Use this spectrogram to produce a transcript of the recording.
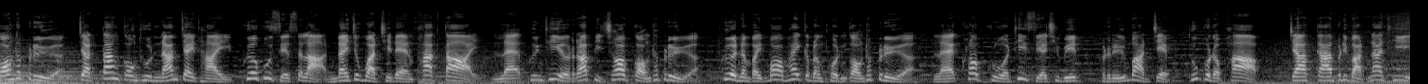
กองทัพเรือจัดตั้งกองทุนน้ำใจไทย เพื่อผู้เสียสละในจังหวัดชายแดนภาคใต้ และพื้นที่รับผิดชอบกองทัพเรือ เพื่อนำไปมอบให้กำลังพลกองทัพเรือ และครอบครัวที่เสียชีวิต หรือบาดเจ็บทุกพลภาพ จากการปฏิบัติหน้าที่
